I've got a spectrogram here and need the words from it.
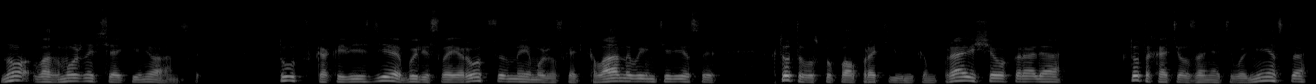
но возможны всякие нюансы. Тут, как и везде, были свои родственные, можно сказать, клановые интересы. Кто-то выступал противником правящего короля, кто-то хотел занять его место,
